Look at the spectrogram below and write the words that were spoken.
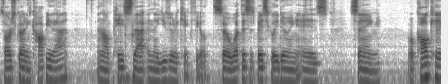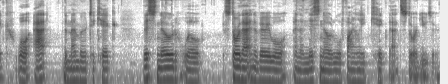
so I'll just go ahead and copy that and I'll paste that in the user to kick field. So what this is basically doing is saying we'll call kick, we'll at the member to kick, this node will store that in a variable and then this node will finally kick that stored user.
